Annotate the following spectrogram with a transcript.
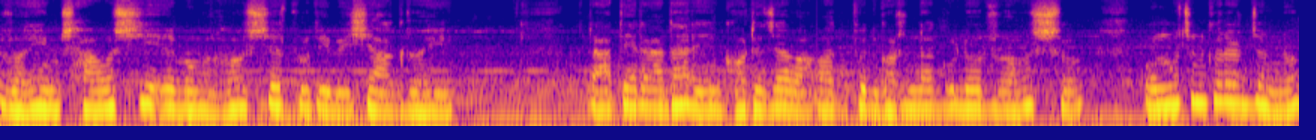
রহিম সাহসী এবং রহস্যের প্রতি বেশি আগ্রহী। রাতের আধারে ঘটে যাওয়া অদ্ভুত ঘটনাগুলোর রহস্য উন্মোচন করার জন্য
